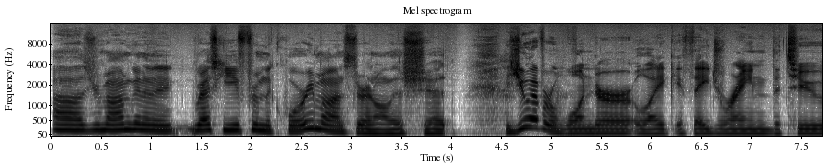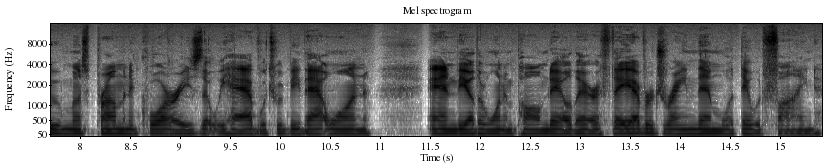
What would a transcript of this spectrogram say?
oh, is your mom gonna rescue you from the quarry monster and all this shit? Did you ever wonder, like, if they drained the two most prominent quarries that we have, which would be that one and the other one in Palmdale there, if they ever drained them, what they would find?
